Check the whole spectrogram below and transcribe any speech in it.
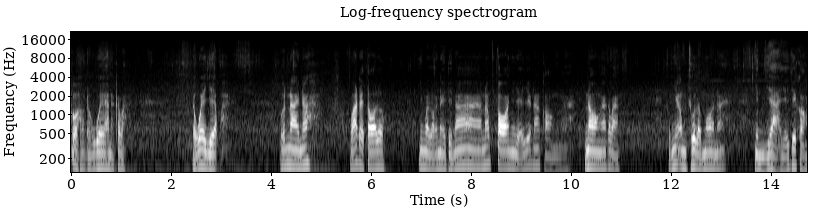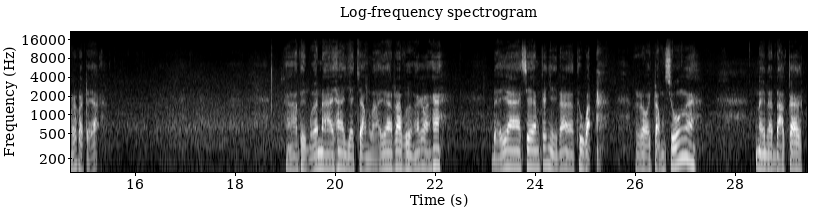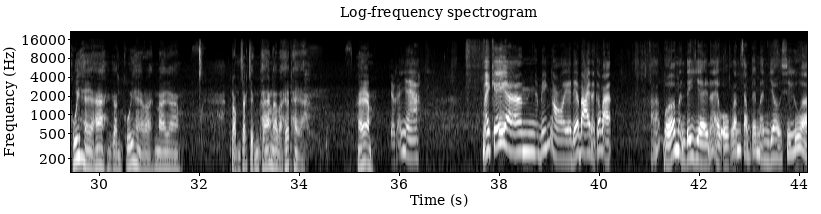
wow, đậu que nè các bạn? Đậu que dẹp à? bữa nay nó quá đầy to luôn. Nhưng mà loại này thì nó nó to như vậy chứ nó còn à, non nha các bạn. Cũng như ông thua là mo nữa nhìn già vậy chứ còn rất là trẻ. À, thì bữa nay hai vợ chồng lại à, ra vườn ha các bạn ha. Để xem cái gì đó thu hoạch. Rồi trồng xuống này là đợt à, cuối hè ha gần cuối hè rồi. Nay à, trồng chắc chừng tháng nữa là hết hè. Thấy em? Chào cả nhà. Mấy cái uh, biến ngòi để bay nè các bạn. Đó, bữa mình đi về nó èo uột lắm xong cái mình vô xíu uh,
